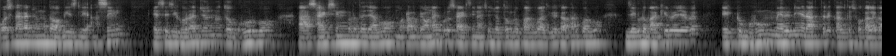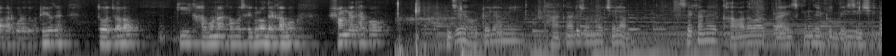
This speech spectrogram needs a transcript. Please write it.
বসে থাকার জন্য তো অবভিয়াসলি আসেনি। এসেছি ঘোরার জন্য, তো ঘুরবো। আর সাইড সিনগুলোতে যাব। মোটামুটি অনেকগুলো সাইড সিন আছে। যতগুলো পারব আজকে কভার করব। যেগুলো বাকি রয়ে যাবে, একটু ঘুম মেরে নিয়ে রাত্রে কালকে সকালে কভার করে দেবো, ঠিক আছে? তো চলো, কি খাব না খাব সেগুলো দেখাবো। সঙ্গে থাকো। যে হোটেলে আমি থাকার জন্য ছিলাম সেখানে খাওয়া দাওয়ার প্রাইস কিন্তু একটু বেশি ছিল।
